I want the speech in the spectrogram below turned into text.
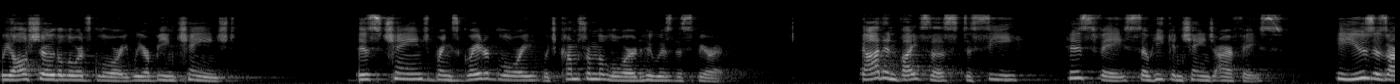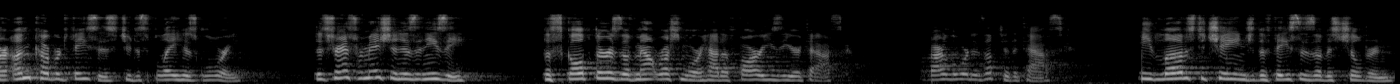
We all show the Lord's glory. We are being changed. This change brings greater glory, which comes from the Lord, who is the Spirit. God invites us to see his face so he can change our face. He uses our uncovered faces to display his glory. The transformation isn't easy. The sculptors of Mount Rushmore had a far easier task. Our Lord is up to the task. He loves to change the faces of his children.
